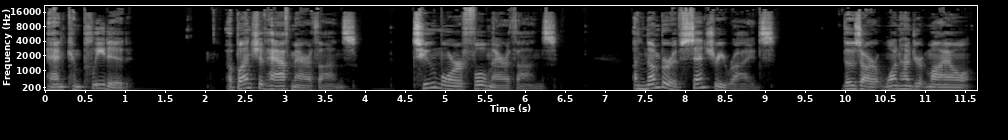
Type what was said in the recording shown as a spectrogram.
and completed a bunch of half marathons, two more full marathons, a number of century rides. Those are 100 mile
